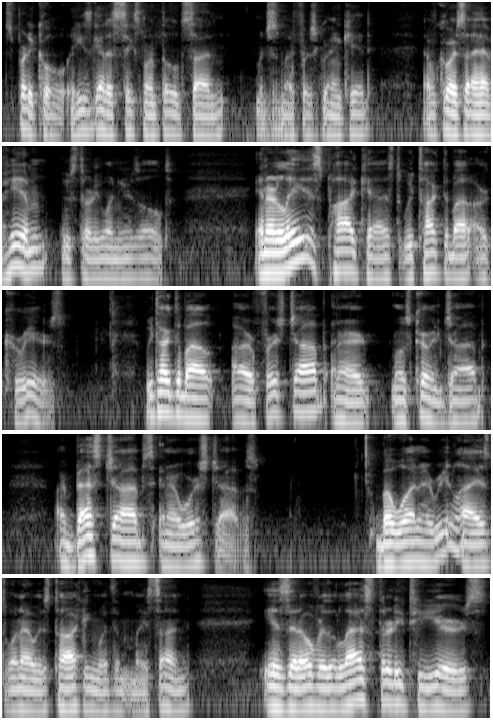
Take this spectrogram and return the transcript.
It's pretty cool. He's got a six month old son, which is my first grandkid. And of course, I have him, who's 31 years old. In our latest podcast, we talked about our careers. We talked about our first job and our most current job, our best jobs and our worst jobs. But what I realized when I was talking with my son is that over the last 32 years,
